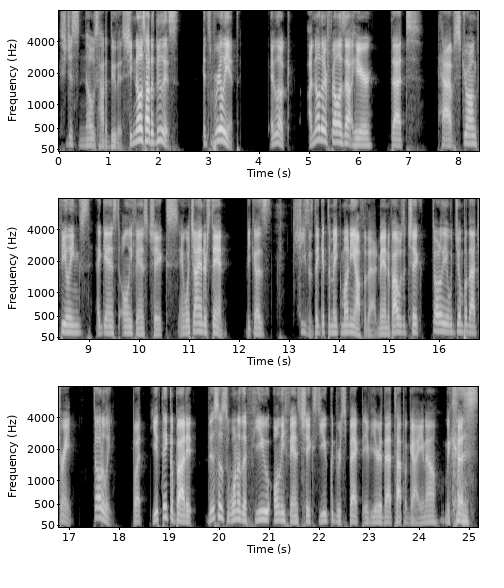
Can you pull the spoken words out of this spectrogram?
she just knows how to do this. She knows how to do this. It's brilliant. And look, I know there are fellas out here that have strong feelings against OnlyFans chicks, and which I understand because Jesus, they get to make money off of that. Man, if I was a chick, totally would jump on that train. Totally. But you think about it, this is one of the few OnlyFans chicks you could respect if you're that type of guy, you know? Because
